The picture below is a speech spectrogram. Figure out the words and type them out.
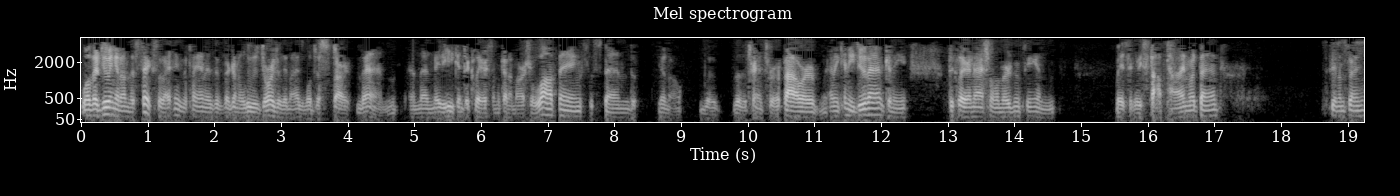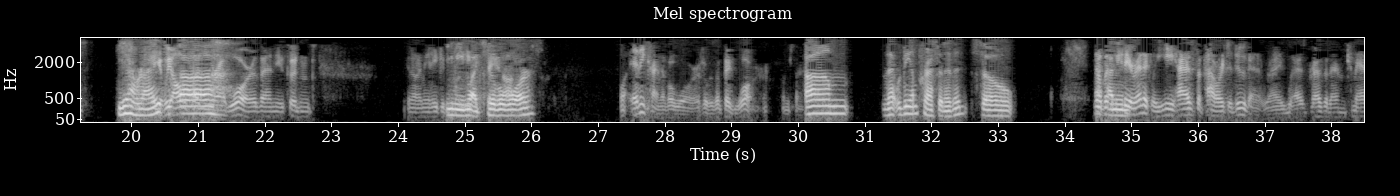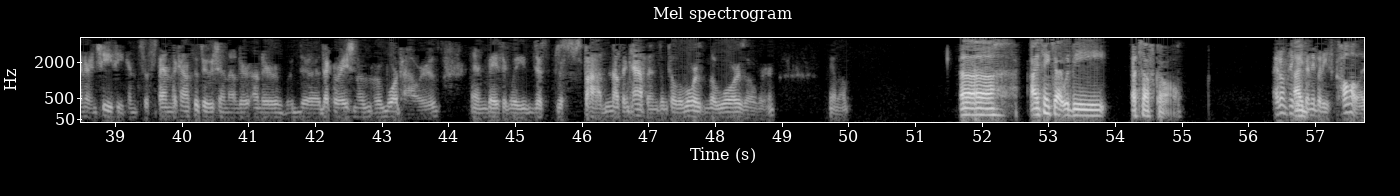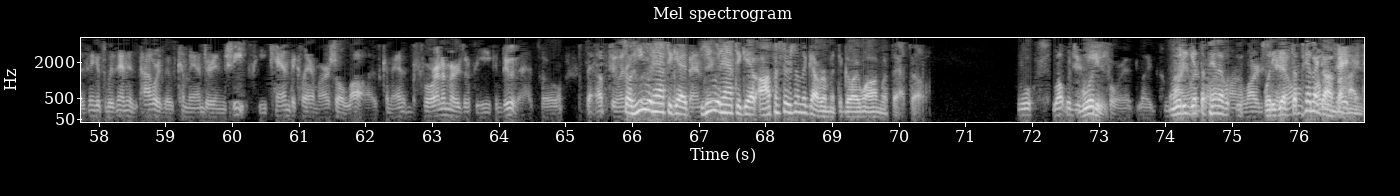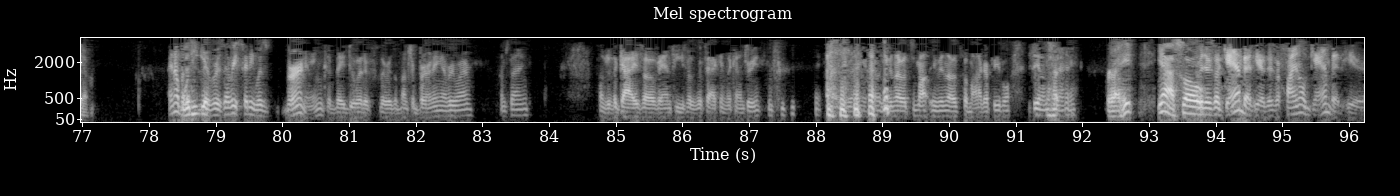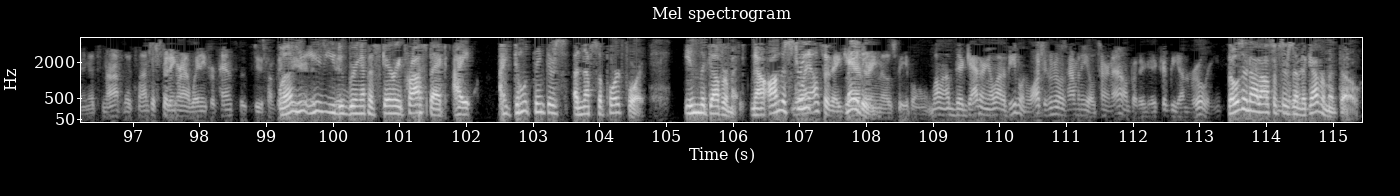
Well, they're doing it on the sixth. So I think the plan is if they're going to lose Georgia, they might as well just start then, and then maybe he can declare some kind of martial law thing, suspend, you know, the the transfer of power. I mean, can he do that? Can he declare a national emergency and basically stop time with that? See what I'm saying? Yeah, right. Like if we all of a sudden Uh, were at war, then you couldn't. You know what I mean? He could. You mean like could stay in civil war? office. Well, any kind of a war. If it was a big war, I'm saying. Um, that would be unprecedented. So, no, but I mean, theoretically, he has the power to do that, right? As president, commander in chief, he can suspend the Constitution under under the declaration of, of war powers, and basically just just stop. Nothing happens until the war the war's over. You know. uh, I think that would be a tough call. I don't think I- it's anybody's call. I think it's within his powers as commander in chief. He can declare martial law as command for an emergency. He can do that. So the up to So he would have to get he would have to get officers in the government to go along with that, though. Well, what would you Would he? for it? Like Would he get the Pentagon? on, a- large Would he scale? get the Pentagon behind him? I know, but Would if he get- was every city was burning, could they do it if there was a bunch of burning everywhere? I'm saying under the guise of Antifa's attacking the country. You know what I'm saying? You know, even though it's even though it's the MAGA people, you see what I'm saying? right? Yeah. I So mean, there's a gambit here. There's a final gambit here, and it's not it's not just sitting around waiting for Pence to do something. Well, you you, you do bring up a scary prospect. I I don't think there's enough support for it in the government. Now on the street, Why else are they maybe. gathering those people? Well, they're gathering a lot of people in Washington. Who knows how many will turn out, but it, it could be unruly. those are not officers in the government, though.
